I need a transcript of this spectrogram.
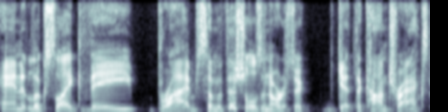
and it looks like they bribed some officials in order to get the contracts.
